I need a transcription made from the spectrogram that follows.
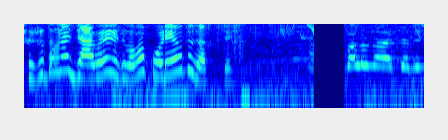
শস্য তো মানে জাগ হয়ে গেছে, বাবা পড়েও তো যাচ্ছে। ভালো না, একটা দিন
